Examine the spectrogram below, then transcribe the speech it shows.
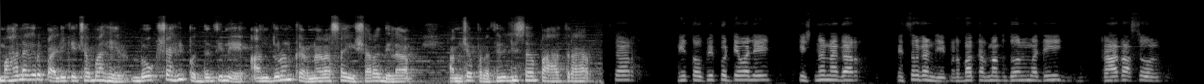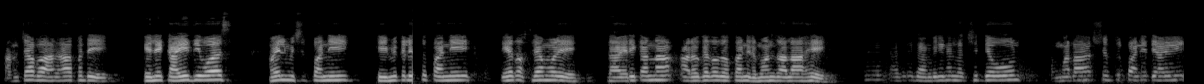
महानगरपालिकेच्या बाहेर लोकशाही पद्धतीने आंदोलन करणार असा इशारा दिला. आमच्या प्रतिनिधीसह पाहत राहा. मी तौफिक कोटेवाले कृष्णनगर इचलगंजी प्रभाग क्रमांक दोन मध्ये राहत असून आमच्या भागामध्ये गेले काही दिवस मैल मिश्रित पाणी केमिकलयुक्त पाणी येत असल्यामुळे नागरिकांना आरोग्याचा धोका निर्माण झाला आहे. गांभीर्याने लक्ष देऊन आम्हाला शुद्ध पाणी द्यावे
